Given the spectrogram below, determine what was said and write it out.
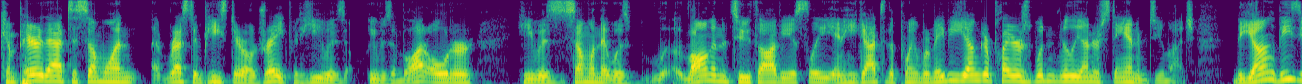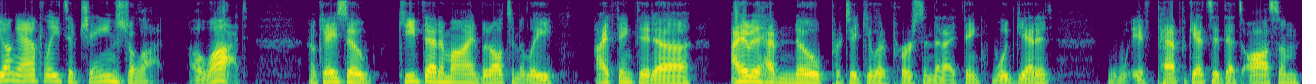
Compare that to someone uh, rest in peace Darryl Drake but he was he was a lot older. He was someone that was long in the tooth obviously and he got to the point where maybe younger players wouldn't really understand him too much. The young these young athletes have changed a lot a lot. Okay so keep that in mind but ultimately I think that uh I really have no particular person that I think would get it if Pep gets it, that's awesome.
